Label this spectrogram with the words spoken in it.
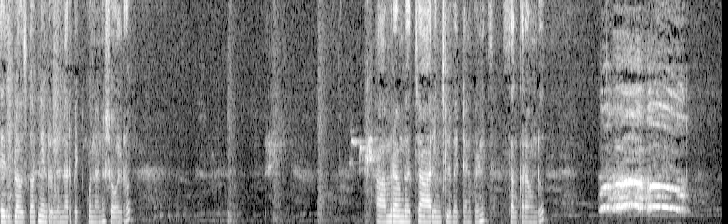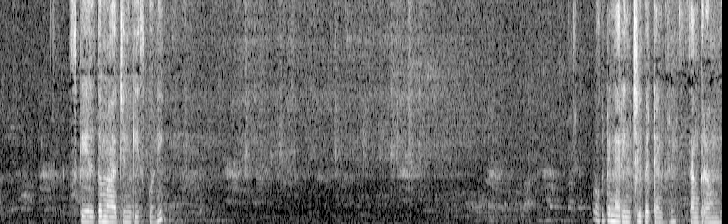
సైజు బ్లౌజ్ కాబట్టి నేను రెండున్నర పెట్టుకున్నాను షోల్డర్. ఆమ్ రౌండ్ వచ్చి ఆరు ఇంచులు పెట్టాను ఫ్రెండ్స్. సంక రౌండ్. స్కేల్తో మార్జిన్ గీసుకొని ఒకటిన్నర ఇంచులు పెట్టాను ఫ్రెండ్స్ సంక రౌండ్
